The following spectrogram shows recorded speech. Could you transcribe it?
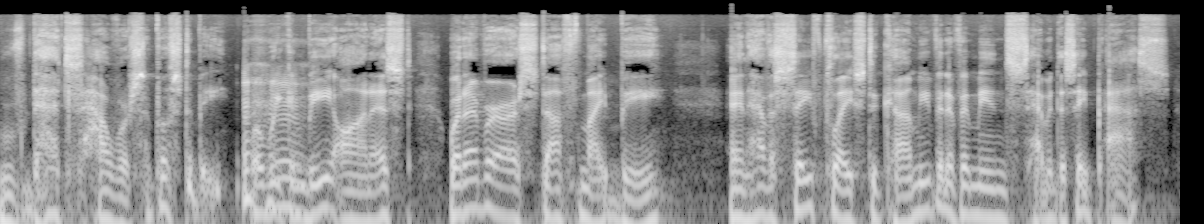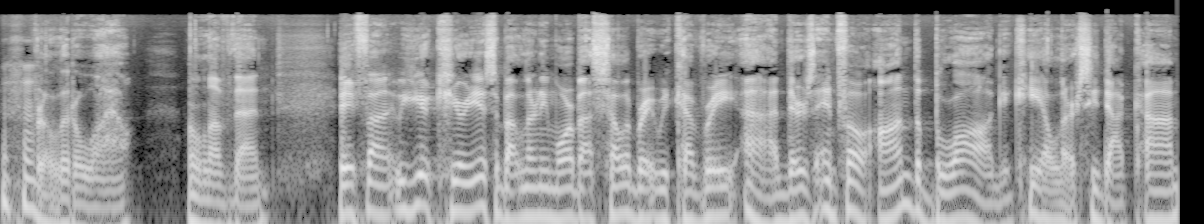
that's how we're supposed to be. Where we can mm-hmm. be honest, whatever our stuff might be, and have a safe place to come, even if it means having to say pass for a little while. I love that. If uh, you're curious about learning more about Celebrate Recovery, uh, there's info on the blog at klrc.com.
